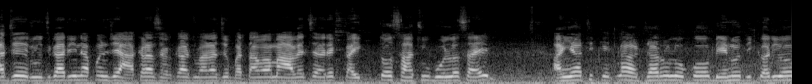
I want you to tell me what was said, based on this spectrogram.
આજે રોજગારીના પણ જે આંકડા સરકાર દ્વારા જે બતાવવામાં આવે છે, અરે કંઈક તો સાચું બોલો સાહેબ. અહીંયાથી કેટલા હજારો લોકો, બહેનો, દીકરીઓ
